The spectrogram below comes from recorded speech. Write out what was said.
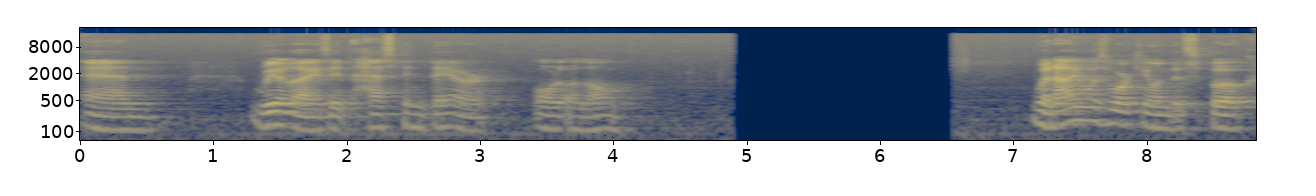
and realize it has been there all along. When I was working on this book,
